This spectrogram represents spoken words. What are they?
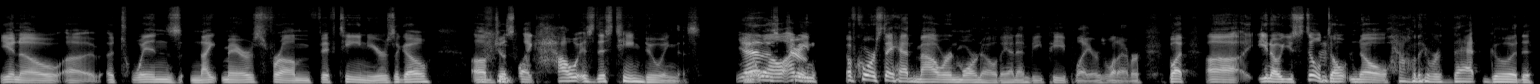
you know, uh, a Twins nightmares from 15 years ago of just like how is this team doing this? You Yeah, know, that's well, I mean, of course they had Mauer and Morneau, they had MVP players, whatever. But uh, you know, you still don't know how they were that good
